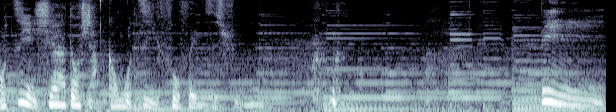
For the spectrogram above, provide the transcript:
我自己现在都想跟我自己付费咨询 第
